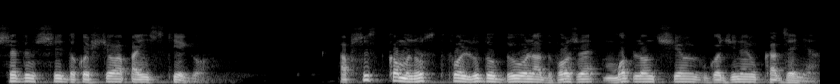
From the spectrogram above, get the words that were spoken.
wszedłszy do kościoła pańskiego. A wszystko mnóstwo ludu było na dworze, modląc się w godzinę kadzenia.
